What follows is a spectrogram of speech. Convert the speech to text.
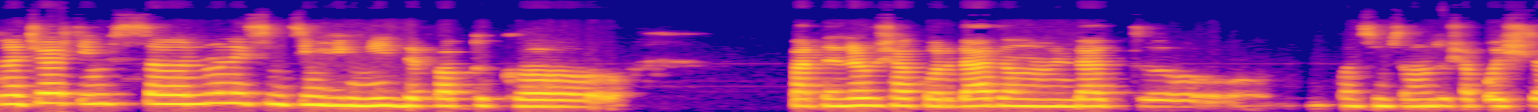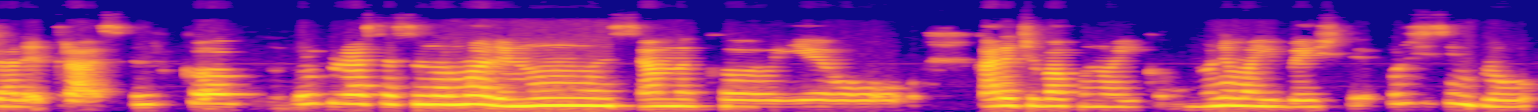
în același timp să nu ne simțim jigniți de faptul că partenerul și-a acordat la un moment dat uh, consimțământul și apoi și l-a retras. Pentru că lucrurile astea sunt normale, nu înseamnă că e o, că are ceva cu noi, că nu ne mai iubește. Pur și simplu,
